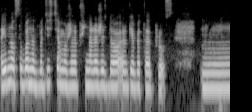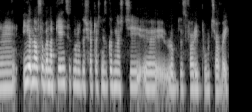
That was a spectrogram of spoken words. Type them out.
a jedna osoba na 20 może przynależeć do LGBT. I jedna osoba na 500 może doświadczać niezgodności y, lub dysforii płciowej.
